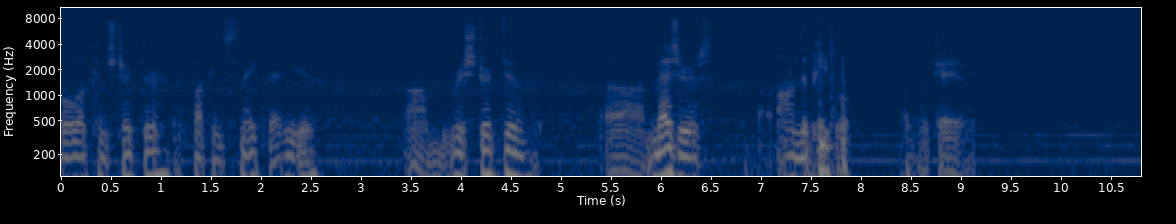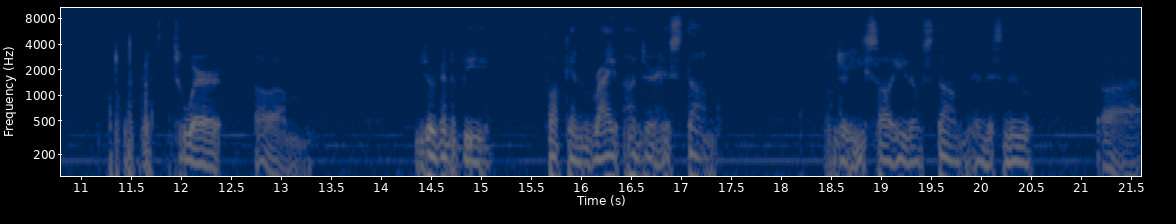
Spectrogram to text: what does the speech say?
boa constrictor, the fucking snake that he is. Um, restrictive uh, measures on the people, okay, to where um, you're gonna be fucking right under his thumb, under Esau Edom's thumb in this new uh,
